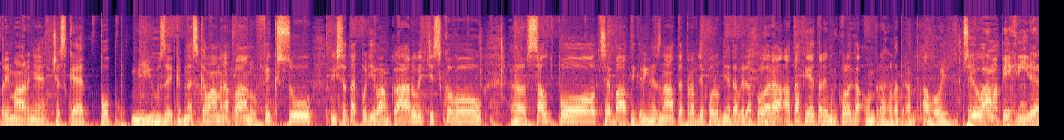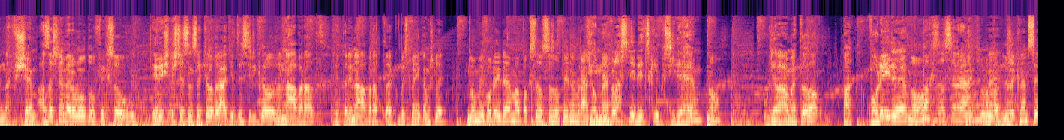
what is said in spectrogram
primárně české pop music. Dneska máme na plánu Fixu, když se tak podívám Kláru Vytiskovou, eh, Southpaw, třeba ty, který neznáte pravděpodobně, Davida Kolera a taky je tady můj kolega Ondra Helebrant. Ahoj. Přeju vám a pěkný den všem. A začneme rovnou tou fixou. I když ještě jsem se chtěl vrátit, ty jsi říkal návrat, je tady návrat, tak bychom někam šli. No my odejdeme a pak se zase za týden vrátíme. Jo, my vlastně vždycky přijdeme, No, uděláme to, pak odejdeme, no. no, pak se zase vrátíme. A pak řekneme si,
